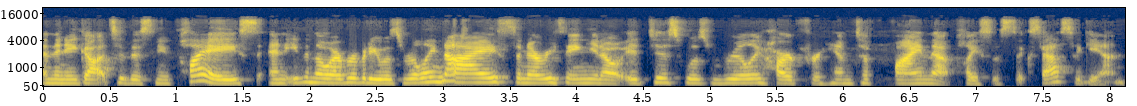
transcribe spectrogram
and then he got to this new place and even though everybody was really nice and everything you know it just was really hard for him to find that place of success again.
